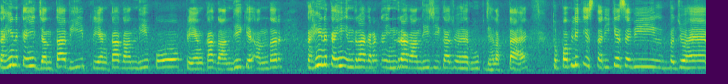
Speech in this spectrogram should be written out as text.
कहीं ना कहीं जनता भी प्रियंका गांधी को, प्रियंका गांधी के अंदर कहीं ना कहीं इंदिरा इंदिरा गांधी जी का जो है रूप झलकता है। तो पब्लिक इस तरीके से भी जो है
